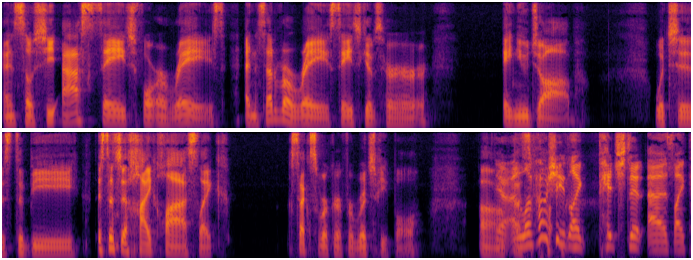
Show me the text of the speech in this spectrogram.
And so she asks sage for a raise. And instead of a raise sage gives her a new job which is to be essentially a high class like sex worker for rich people um, Yeah, I love how she like pitched it as like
